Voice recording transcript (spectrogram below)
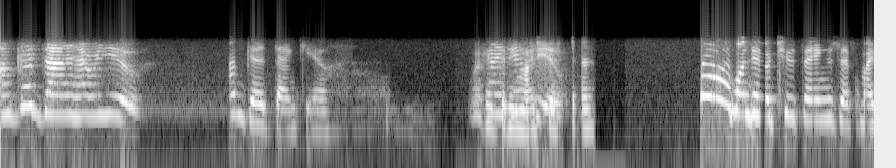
I'm good, Donna. How are you? I'm good, thank you. What Visiting my sister. Well, I wanted to know two things: if my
